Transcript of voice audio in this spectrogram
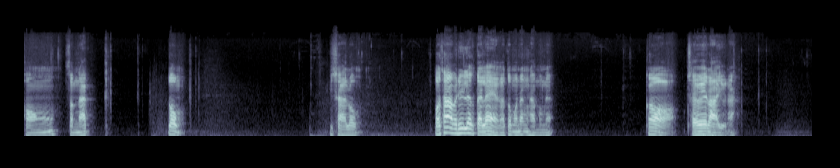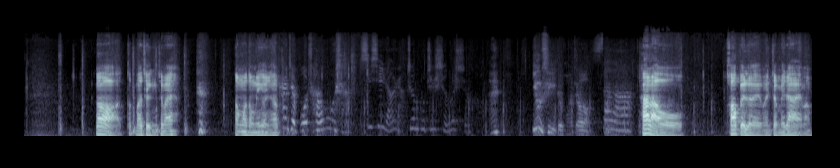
ของสำนักล่มวิชาล่มเพราะถ้าไม่ได้เลือกแต่แรกอะต้องมานั่งทำตรงเนี้ยก็ใช้เวลาอยู่นะ ก็มาถึงใช่ไหม ต้องมาตรงนี้ก่อนครับ 看着泊船误闪，熙熙攘攘，真不知什么时候。又是一堆花招。三郎， ถ้าเราเข้าไปเลยมันจะไม่ได้มั้ง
